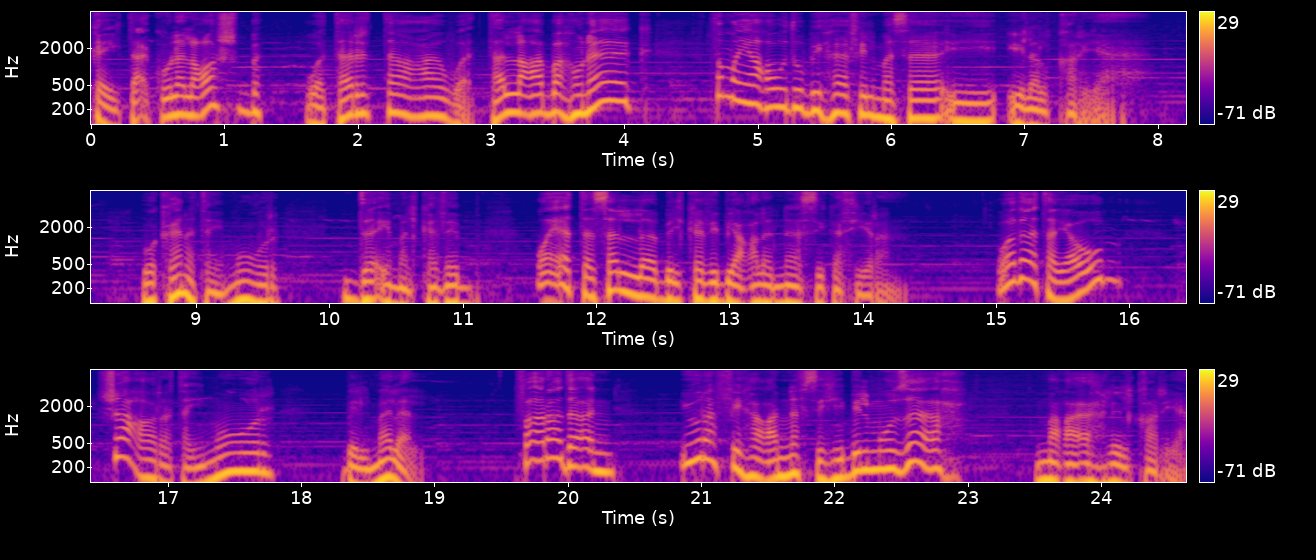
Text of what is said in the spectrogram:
كي تأكل العشب وترتع وتلعب هناك ثم يعود بها في المساء إلى القرية. وكان تيمور دائم الكذب ويتسلى بالكذب على الناس كثيرا. وذات يوم شعر تيمور بالملل فأراد أن يرفه عن نفسه بالمزاح مع أهل القرية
